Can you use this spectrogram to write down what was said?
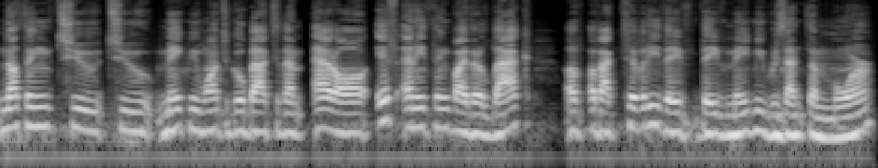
nothing to to make me want to go back to them at all. If anything, by their lack of, of activity, they've they've made me resent them more.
